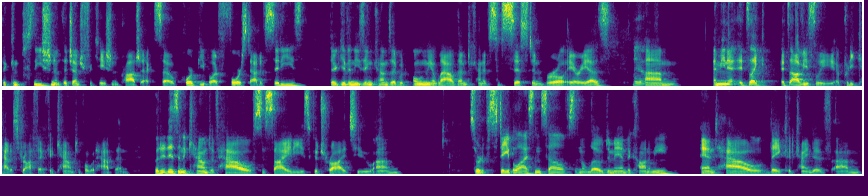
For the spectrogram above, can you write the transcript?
the completion of the gentrification project. So poor people are forced out of cities they're given these incomes that would only allow them to kind of subsist in rural areas. Yeah. Um, I mean, it's like it's obviously a pretty catastrophic account of what would happen, but it is an account of how societies could try to um, sort of stabilize themselves in a low demand economy, and how they could kind of um,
